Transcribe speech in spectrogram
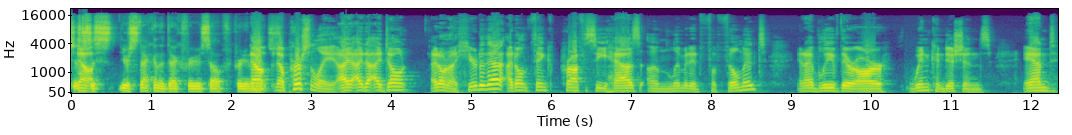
just, now, just you're stacking the deck for yourself pretty now, much. Now, personally, I, I, I don't I don't adhere to that. I don't think prophecy has unlimited fulfillment, and I believe there are win conditions and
